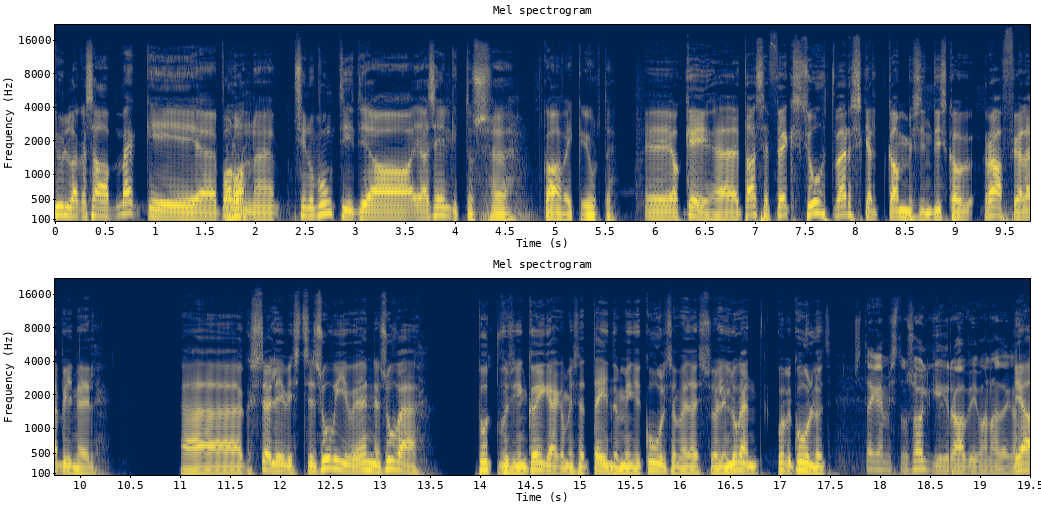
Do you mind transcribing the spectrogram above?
küll aga saab Maci, palun äh, sinu punktid ja, ja selgitus äh, ka väike juurde. Okei okay,, Das FX suht värskelt kammisin diskograafia läbi neil. kas see oli vist see suvi või enne suve? Tutvusin kõigega, mis nad teinud on, mingeid kuulsamaid asju olin lugenud, kuulnud kas tegemist on Solgikraabi vanadega? ja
